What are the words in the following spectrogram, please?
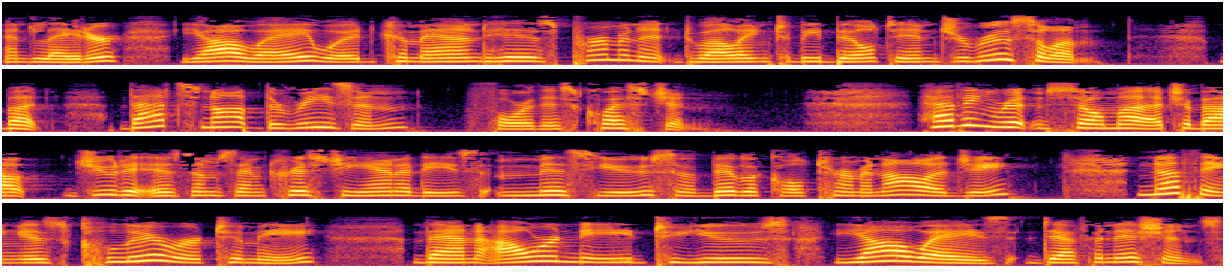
and later Yahweh would command his permanent dwelling to be built in Jerusalem. But that's not the reason for this question. Having written so much about Judaism's and Christianity's misuse of biblical terminology, nothing is clearer to me than our need to use Yahweh's definitions,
